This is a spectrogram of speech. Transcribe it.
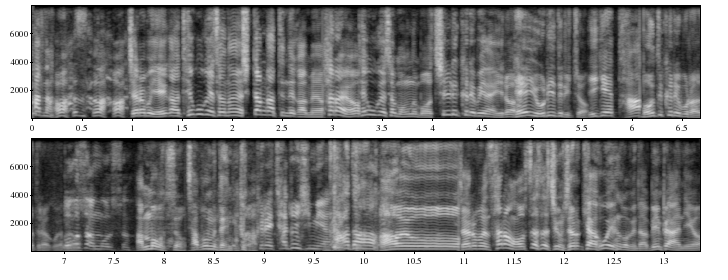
아, 나왔어. 자, 여러분 얘가 태국에서는 식당 같은 데 가면 팔아요. 태국에서 먹는 뭐 chili crab이나 이런 게 요리들 있죠. 이게 다 mud crab으로 하더라고요. 안 먹었어 안 먹었어. 잡으면 되니까. 그래 자존심이야 가다. 아유. 자, 여러분 사람 없어서 지금 저렇게 하고 있는 겁니다. 민폐 아니에요.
